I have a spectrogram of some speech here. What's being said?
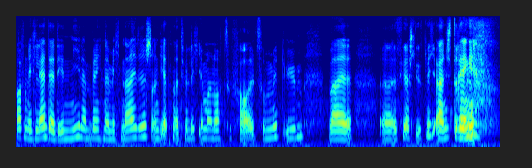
Hoffentlich lernt er den nie, dann bin ich nämlich neidisch und jetzt natürlich immer noch zu faul zum Mitüben, weil äh, ist ja schließlich anstrengend.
